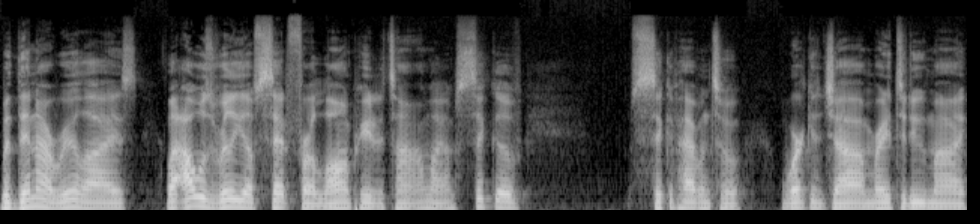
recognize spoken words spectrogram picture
But then I realized, like, I was really upset for a long period of time. I'm like, I'm sick of, sick of having to work a job. I'm ready to do my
